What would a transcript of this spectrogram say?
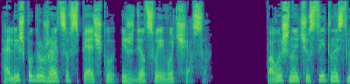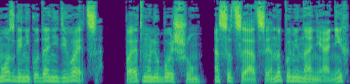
а лишь погружается в спячку и ждет своего часа. Повышенная чувствительность мозга никуда не девается, поэтому любой шум, ассоциация, напоминание о них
